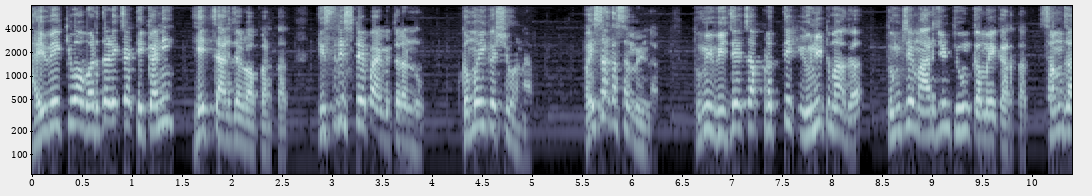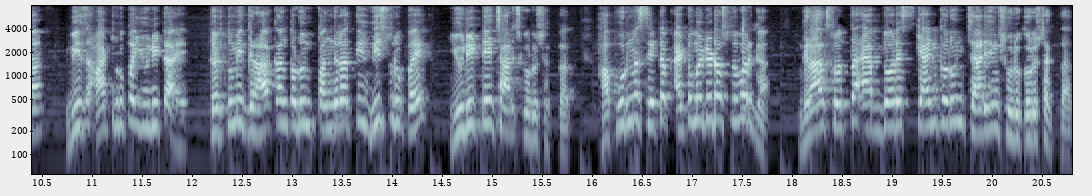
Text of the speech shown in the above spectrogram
हायवे किंवा वर्दळीच्या ठिकाणी हे चार्जर वापरतात. तिसरी स्टेप आहे मित्रांनो कमाई कशी होणार? पैसा कसा मिळणार? तुम्ही विजेच्या प्रत्येक युनिट माग तुमचे मार्जिन ठेवून कमाई करतात. समजा वीज आठ रुपये युनिट आहे तर तुम्ही ग्राहकांकडून पंधरा ते वीस रुपये युनिटने चार्ज करू शकतात. हा पूर्ण सेटअप ऑटोमेटेड असतो बरं का. ग्राहक स्वतः ऍपद्वारे स्कॅन करून चार्जिंग सुरू करू शकतात.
